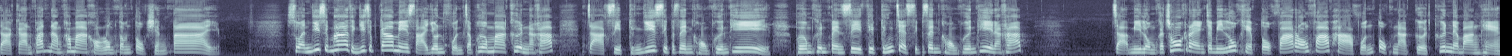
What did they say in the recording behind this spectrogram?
จากการพัดนำเข้ามาของลมตะวันตกเฉียงใต้ ส่วน 25-29 เมษายนฝนจะเพิ่มมากขึ้นนะครับ จาก 10-20%ของพื้นที่ เพิ่มขึ้นเป็น 40-70%ของพื้นที่นะครับจะมีลมกระโชกแรงจะมีลูกเห็บตกฟ้าร้องฟ้าผ่าฝนตกหนักเกิดขึ้นในบางแห่ง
